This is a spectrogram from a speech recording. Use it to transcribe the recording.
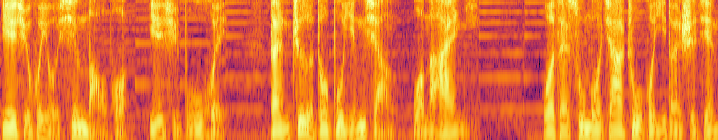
也许会有新老婆，也许不会，但这都不影响我们爱你。我在苏沫家住过一段时间，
